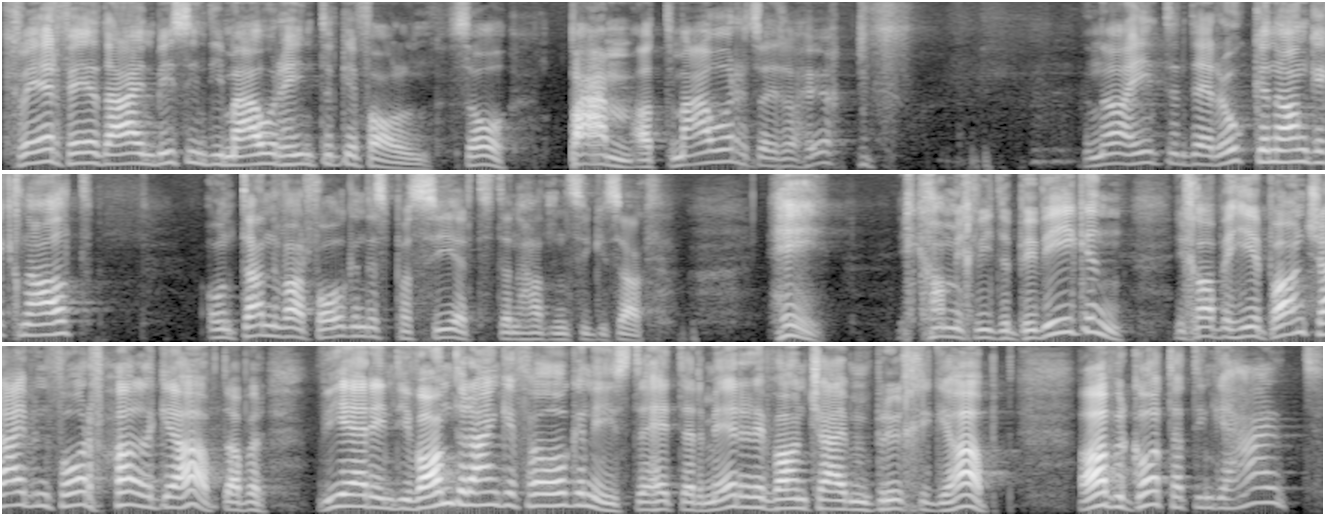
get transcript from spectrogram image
querfeldein bis in die Mauer hintergefallen. So, bam, hat die Mauer, so, so hoch. Und dann hinten der Rücken angeknallt. Und dann war Folgendes passiert. Dann hatten sie gesagt, hey, ich kann mich wieder bewegen. Ich habe hier Bandscheibenvorfall gehabt, aber wie er in die Wand reingeflogen ist, da hätte er mehrere Bandscheibenbrüche gehabt. Aber Gott hat ihn geheilt.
